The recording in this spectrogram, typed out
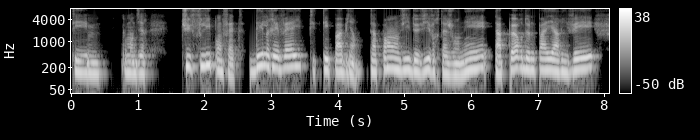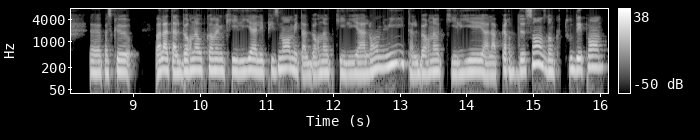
tes, comment dire, tu flippes en fait. Dès le réveil, t'es pas bien. T'as pas envie de vivre ta journée. Tu as peur de ne pas y arriver euh, parce que voilà, tu as le burn-out quand même qui est lié à l'épuisement, mais tu as le burn-out qui est lié à l'ennui, tu as le burn-out qui est lié à la perte de sens. Donc, tout dépend.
